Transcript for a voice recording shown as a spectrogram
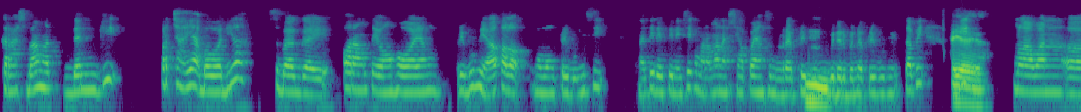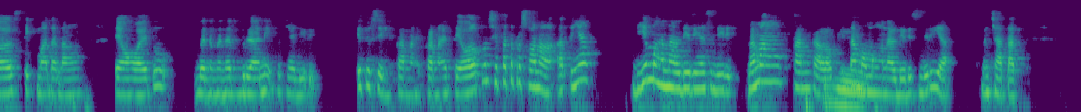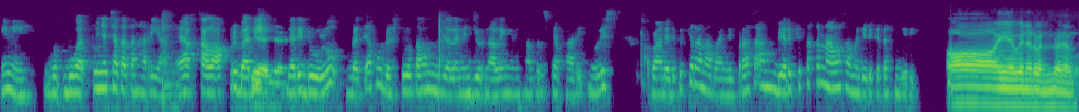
keras banget dan Gi percaya bahwa dia sebagai orang Tionghoa yang pribumi ya kalau ngomong pribumi sih nanti definisi ke mana-mana siapa yang sebenarnya pribumi Hmm. benar-benar pribumi tapi Gi iya. melawan eh, stigma tentang Tionghoa itu benar-benar berani percaya diri itu sih karena karena itu ya walaupun sifatnya personal artinya dia mengenal dirinya sendiri memang kan kalau kita Hmm. mau mengenal diri sendiri ya mencatat ini bu- buat punya catatan harian ya kalau aku pribadi Iya, iya. dari dulu berarti aku udah 10 tahun menjalani journaling hampir setiap hari nulis apa yang ada di pikiran apa yang ada di perasaan biar kita kenal sama diri kita sendiri Oh iya benar benar benar.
